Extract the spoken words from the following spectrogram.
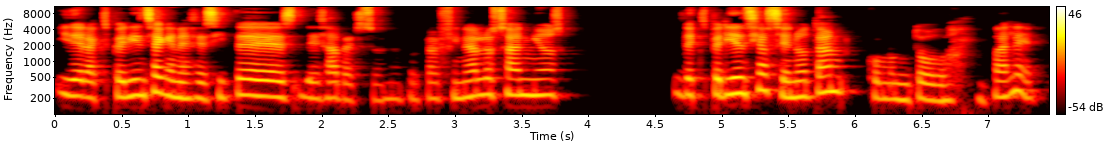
y de la experiencia que necesites de esa persona, porque al final los años de experiencia se notan como en todo, ¿vale?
